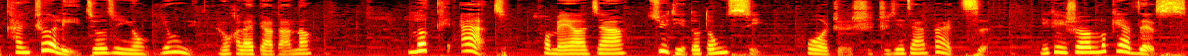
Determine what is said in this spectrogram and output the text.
看这里究竟用英语如何来表达呢？Look at 后面要加具体的东西，或者是直接加代词。你可以说 Look at this，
